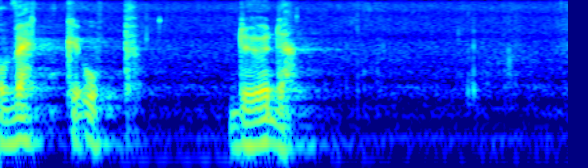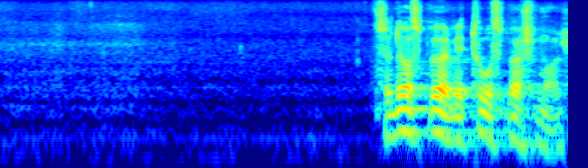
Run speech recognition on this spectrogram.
å vekke opp døde. Så da spør vi to spørsmål.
